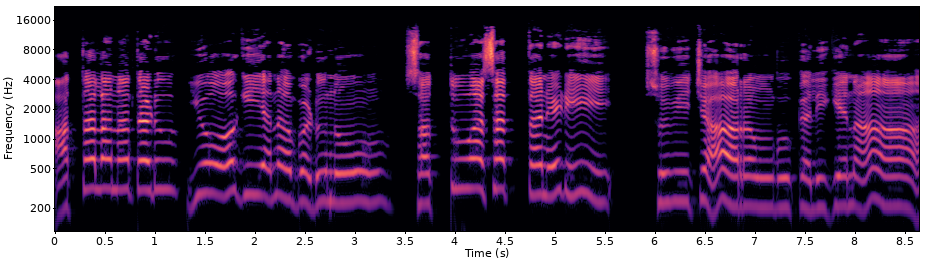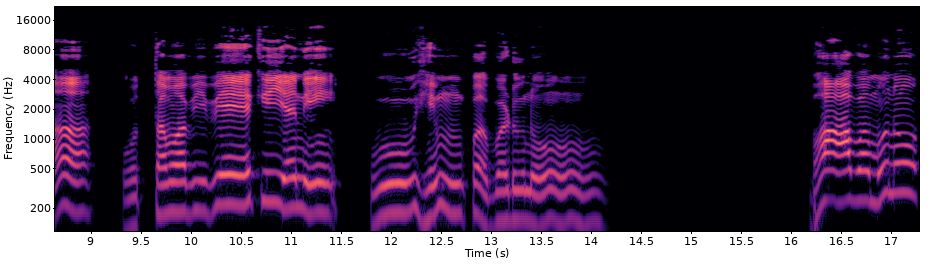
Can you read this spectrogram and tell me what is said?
అతలనతడు యోగి అనబడును సత్తు అసత్తనెడి సువిచారంబు కలిగెనా ఉత్తమ వివేకియని ఊహింపబడును. భావమును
